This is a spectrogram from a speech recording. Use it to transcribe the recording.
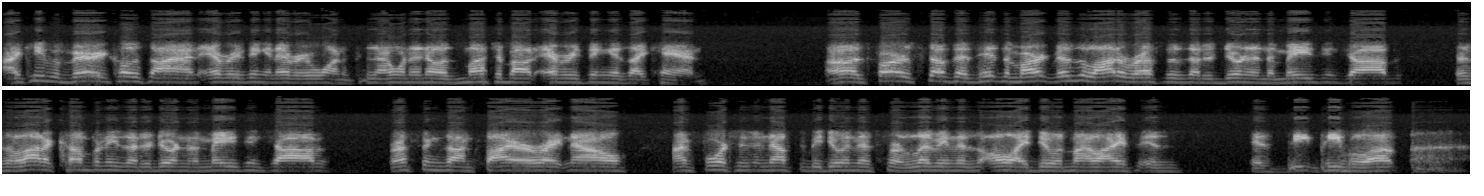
I, keep a very close eye on everything and everyone because I want to know as much about everything as I can. Uh, as far as stuff that's hitting the mark, there's a lot of wrestlers that are doing an amazing job. There's a lot of companies that are doing an amazing job. Wrestling's on fire right now. I'm fortunate enough to be doing this for a living. This is all I do with my life is is beat people up.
